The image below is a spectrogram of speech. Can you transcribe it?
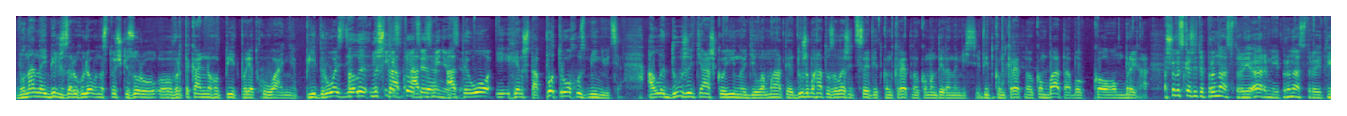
Вона найбільш зарегульована з точки зору о, вертикального підпорядкування. Підрозділ, Але наскільки ситуація змінюється? АТО і Генштаб потроху змінюються. Але дуже тяжко іноді ламати. Дуже багато залежить це від конкретного командира на місці, від конкретного комбата або комбрига. А що ви скажете про настрої армії, про настрої тих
